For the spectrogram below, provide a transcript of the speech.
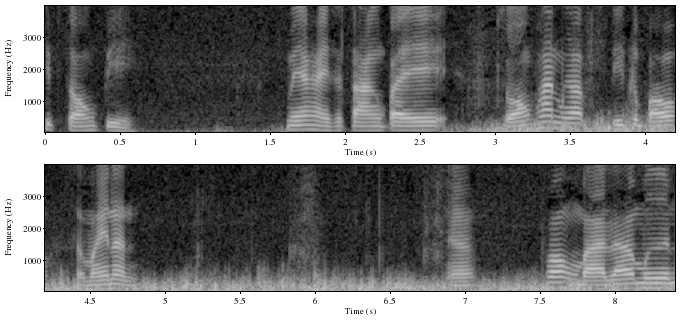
สิบสองปี แม่ให้สตางค์ไปสองพันครับติดกระเป๋าสมัยนั้นนะครับท่องบาทละหมื่น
